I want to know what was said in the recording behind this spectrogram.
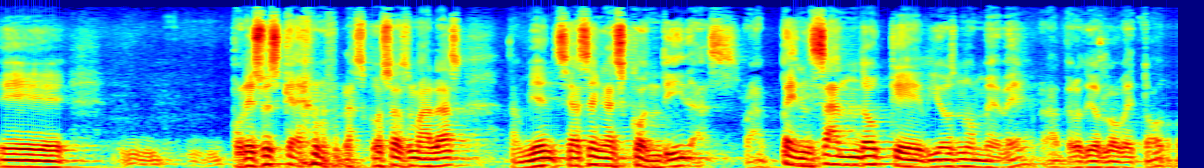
eh, por eso es que las cosas malas también se hacen a escondidas, pensando que Dios no me ve, pero Dios lo ve todo.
